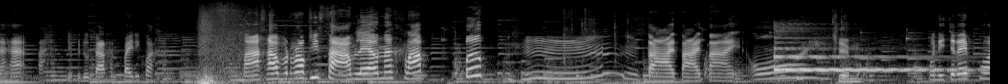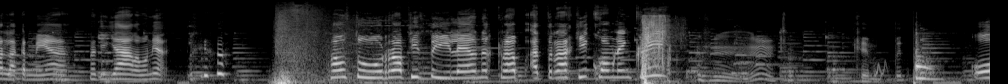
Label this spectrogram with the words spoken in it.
นะฮะ ไป เดี๋ยวไปดูตาถัดไปดีกว่าครับ มาครับรอบที่3แล้วนะครับปึ๊บอื้อหือตายตายตายโอ้ยเค็มวันนี้จะได้พอดรักกันไหมอะน่าจะยากแล้วมั้งเนี่ย เข้าสู่รอบที่4แล้วนะครับ อัตราคิดความแรงคลิกอื้อหือเค็มปึ๊ดโอ้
